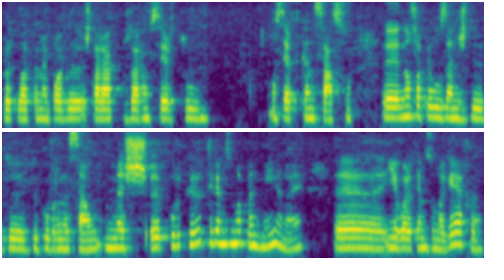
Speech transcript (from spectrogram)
Por outro lado, também pode estar a acusar um certo, um certo cansaço, uh, não só pelos anos de, de, de governação, mas porque tivemos uma pandemia, não é? e agora temos uma guerra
